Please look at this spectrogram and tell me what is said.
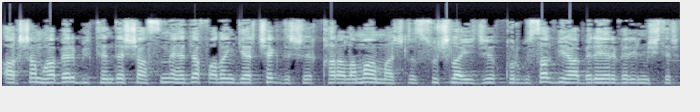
akşam haber bülteninde şahsıma hedef alan gerçek dışı, karalama amaçlı, suçlayıcı, kurgusal bir habere yer verilmiştir.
